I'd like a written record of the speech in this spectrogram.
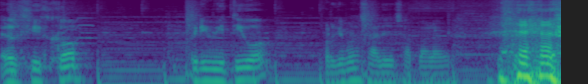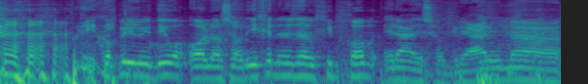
el hip hop primitivo, ¿por qué me ha salido esa palabra? hip hop primitivo o los orígenes del hip hop era eso, crear una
